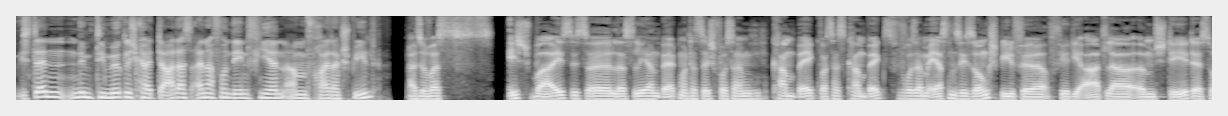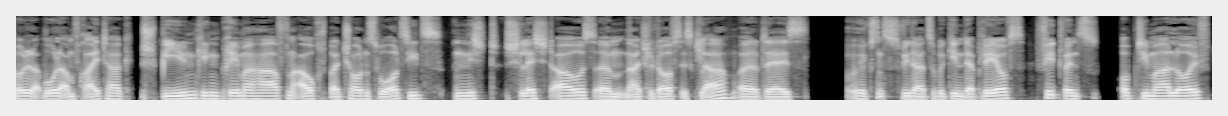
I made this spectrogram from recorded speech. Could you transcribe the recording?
ist denn, nimmt die Möglichkeit da, dass einer von den Vieren am Freitag spielt? Also was ich weiß, ist, äh, dass Leon Bergmann tatsächlich vor seinem Comeback, was heißt Comeback, vor seinem ersten Saisonspiel für, für die Adler ähm, steht. Er soll wohl am Freitag spielen gegen Bremerhaven. Auch bei Jordan Swart sieht's nicht schlecht aus. Ähm, Nigel Dorfs ist klar, äh, der ist höchstens wieder zu Beginn der Playoffs fit, wenn's optimal läuft.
